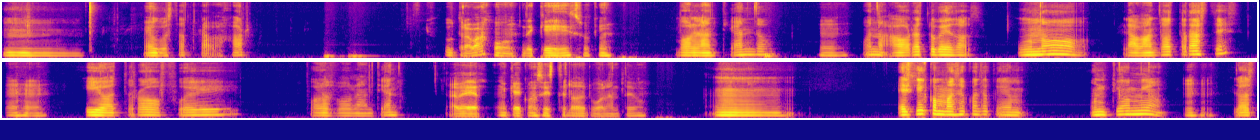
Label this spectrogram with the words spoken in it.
mm, me gusta trabajar ¿Tu trabajo? ¿De qué es o qué? Volanteando. Mm, Bueno, ahora tuve dos. Uno lavando trastes y otro fue pues volanteando. A ver, ¿en qué consiste lo del volanteo? Mm, es que como hace cuenta que un tío mío los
